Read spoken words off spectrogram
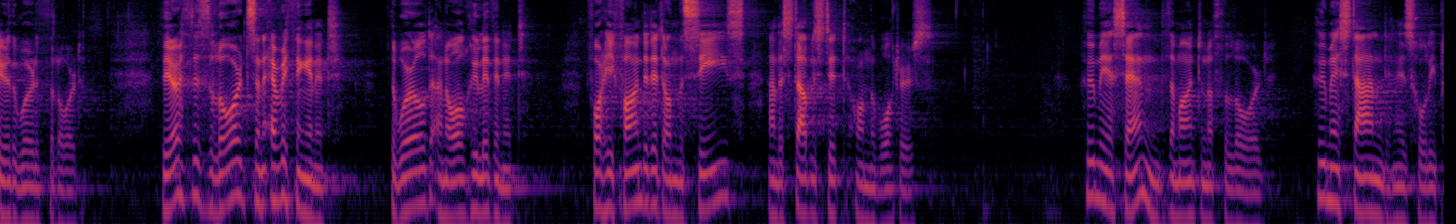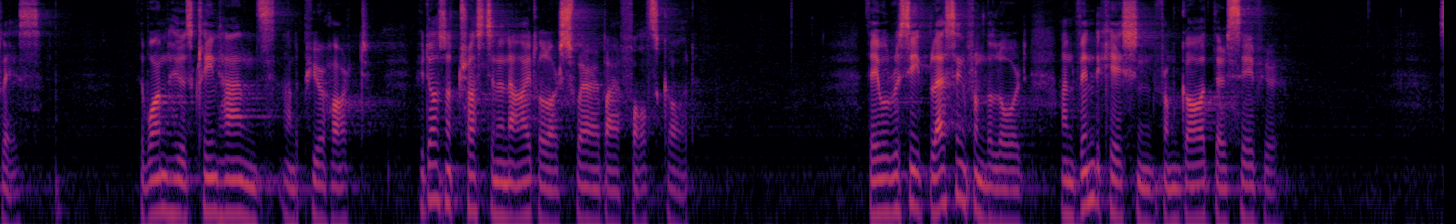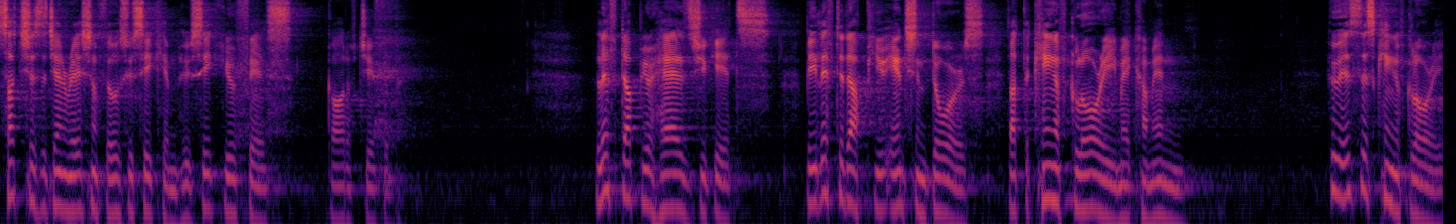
Hear the word of the Lord. The earth is the Lord's and everything in it, the world and all who live in it. For he founded it on the seas and established it on the waters. Who may ascend the mountain of the Lord? Who may stand in his holy place? The one who has clean hands and a pure heart, who does not trust in an idol or swear by a false God. They will receive blessing from the Lord and vindication from God their Saviour. Such is the generation of those who seek him, who seek your face, God of Jacob. Lift up your heads, you gates. Be lifted up, you ancient doors, that the King of glory may come in. Who is this King of glory?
